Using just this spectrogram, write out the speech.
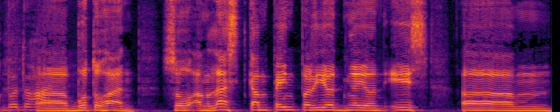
Botohan. ah, botohan. So ang last campaign period ngayon is um,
